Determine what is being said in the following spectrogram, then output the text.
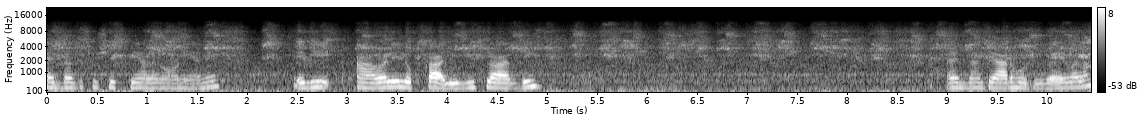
ਇਦਾਂ ਤੁਸੀਂ ਛਿੱਪੀਆਂ ਲਗਾਉਣੀਆਂ ਨੇ। ਇਹਦੀ ਆਹ ਵਾਲੀ ਲੁੱਕ ਆ ਜੂਗੀ ਫਲਾਰ ਦੀ। ਇਦਾਂ ਤਿਆਰ ਹੋ ਜੂਗਾ ਇਹ ਵਾਲਾ।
